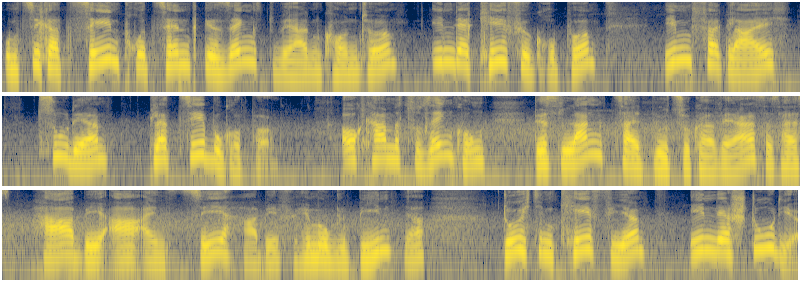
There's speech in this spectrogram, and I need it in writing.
um ca. 10% gesenkt werden konnte in der Käfigruppe im Vergleich zu der Placebo-Gruppe. Auch kam es zur Senkung des Langzeitblutzuckerwerts, das heißt HbA1c, HB für Hämoglobin, ja, durch den Kefir in der Studie.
